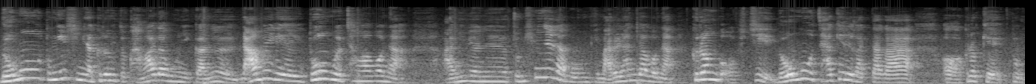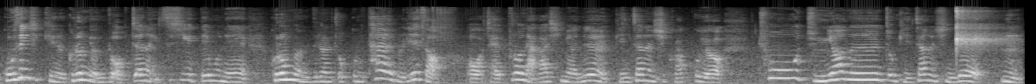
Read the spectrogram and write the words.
너무 독립심이나 그런 게 또 강하다 보니까는 남에게 도움을 청하거나 아니면은 좀 힘내라고 말을 한다거나 그런 거 없이 너무 자기를 갖다가 어 그렇게 좀 고생시키는 그런 면도 없지 않아 있으시기 때문에 그런 면들은 조금 타협을 해서 어 잘 풀어 나가시면은 괜찮으실 것 같고요. 초중년은 좀 괜찮으신데 음,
